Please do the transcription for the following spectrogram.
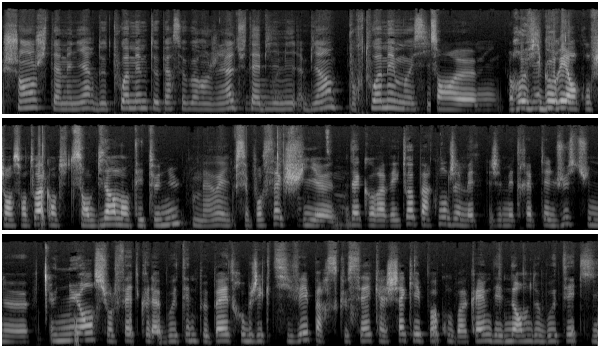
change ta manière de toi-même te percevoir en général. Tu t'habilles bien pour toi-même aussi. Sans euh, revigorer en confiance en toi quand tu te sens bien dans tes tenues. Bah ouais. C'est pour ça que je suis euh, d'accord avec toi. Par contre, j'émettrais peut-être juste une, une, nuance sur le fait que la beauté ne peut pas être objectivée parce que c'est qu'à chaque époque, on voit quand même des normes de beauté qui,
